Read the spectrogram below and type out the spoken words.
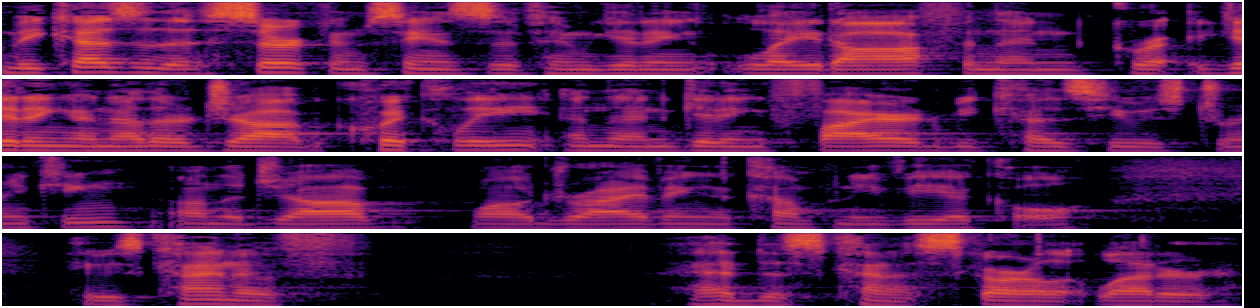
because of the circumstances of him getting laid off and then gr- getting another job quickly and then getting fired because he was drinking on the job while driving a company vehicle, he was kind of had this kind of scarlet letter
